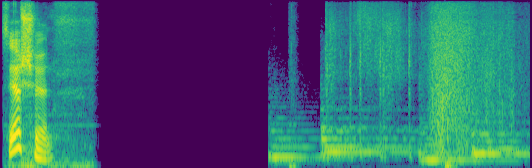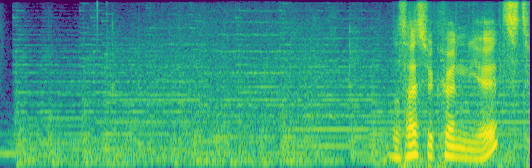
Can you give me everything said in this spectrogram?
Sehr schön. Das heißt, wir können jetzt...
